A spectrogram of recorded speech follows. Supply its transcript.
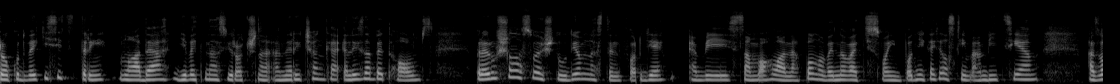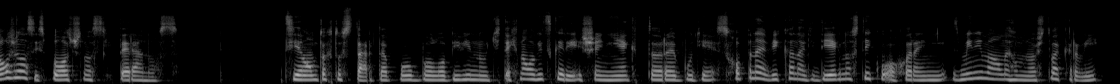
roku 2003 mladá 19-ročná američanka Elizabeth Holmes prerušila svoje štúdium na Stanforde, aby sa mohla naplno venovať svojim podnikateľským ambíciám a založila si spoločnosť Teranos. Cieľom tohto startupu bolo vyvinúť technologické riešenie, ktoré bude schopné vykonať diagnostiku ochorení z minimálneho množstva krvi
